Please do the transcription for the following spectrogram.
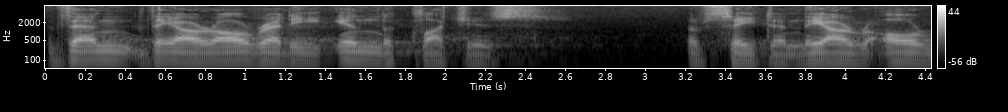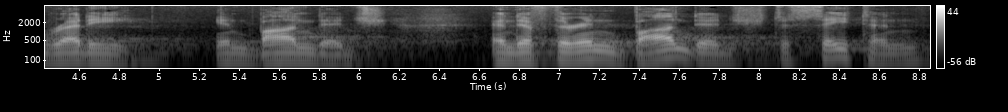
then they are already in the clutches of Satan. They are already in bondage. And if they're in bondage to Satan,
